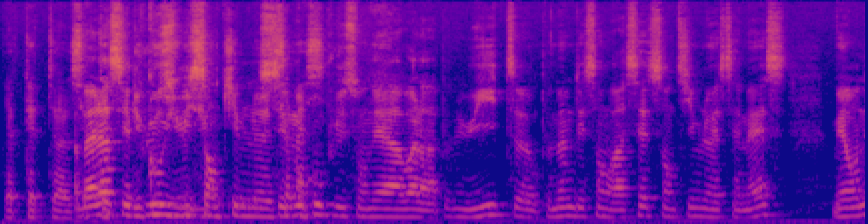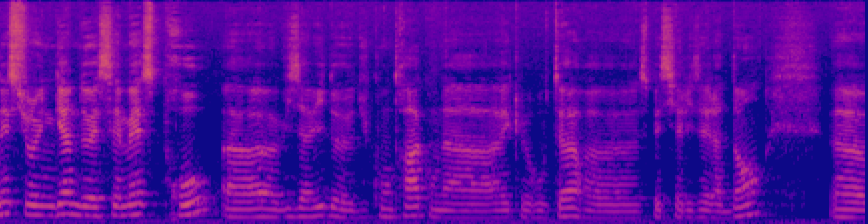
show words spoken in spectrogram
il y a peut-être ah bah c'est du coup 8 centimes le SMS. C'est beaucoup plus. On est à voilà, 8, on peut même descendre à 7 centimes le SMS. Mais on est sur une gamme de SMS pro vis-à-vis du contrat qu'on a avec le routeur spécialisé là-dedans. Euh,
